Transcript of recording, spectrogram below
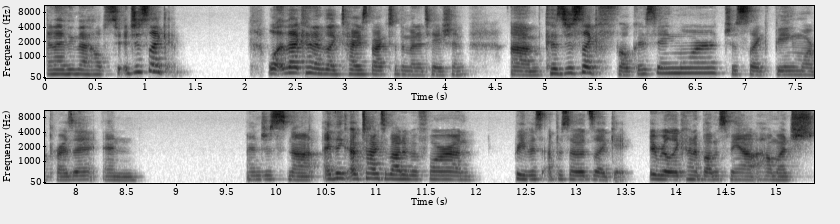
and I think that helps too. It just like well, that kind of like ties back to the meditation. Um, because just like focusing more, just like being more present and and just not I think I've talked about it before on previous episodes. Like it, it really kind of bums me out how much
